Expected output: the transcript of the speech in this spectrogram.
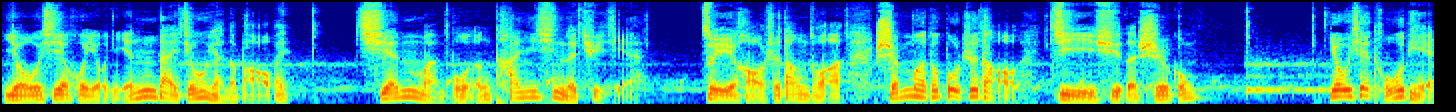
有些会有年代久远的宝贝，千万不能贪心的去捡。最好是当做什么都不知道，继续的施工。有些徒弟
